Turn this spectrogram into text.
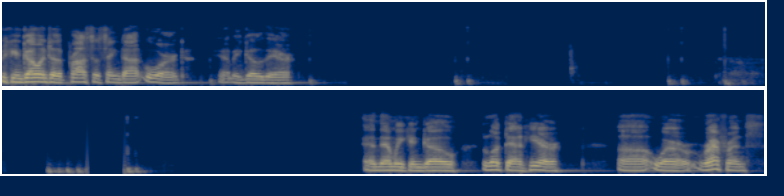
We can go into the processing.org. Let me go there. And then we can go look down here uh, where reference,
